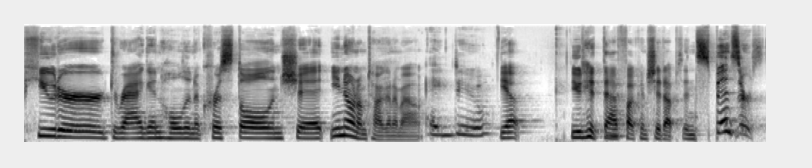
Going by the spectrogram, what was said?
pewter dragon holding a crystal and shit. You know what I'm talking about. I do. Yep. You'd hit that fucking shit up. And Spencer's.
